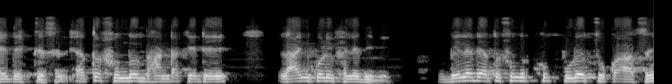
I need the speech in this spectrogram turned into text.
এই দেখতেছেন, এত সুন্দর ধানটা কেটে লাইন করে ফেলে দিবি। ব্লেড এত সুন্দর, খুব পুরো চোকা আছে।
